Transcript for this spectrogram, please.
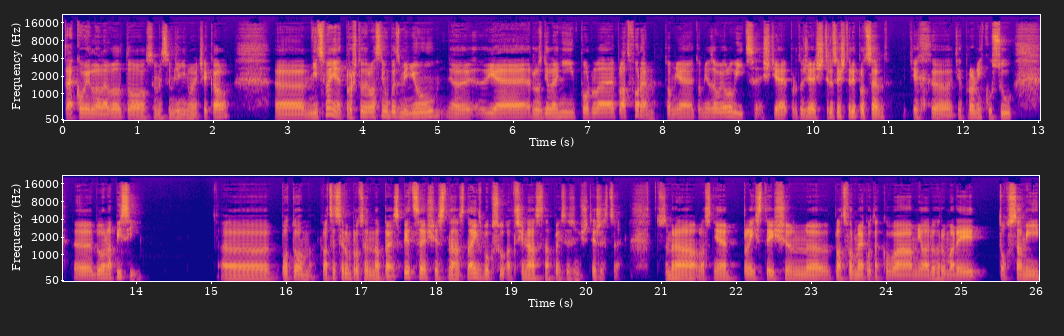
takovýhle level, to si myslím, že nikdo nečekal. E, nicméně, proč to vlastně vůbec zmiňuji, e, je rozdělení podle platform. To mě, to mě zaujalo víc ještě, protože 44% těch, eh, těch prodaných kusů e, bylo na PC. E, potom 27% na PS5, 16 na Xboxu a 13 na PlayStation 4. To znamená vlastně PlayStation platforma jako taková měla dohromady to samé,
